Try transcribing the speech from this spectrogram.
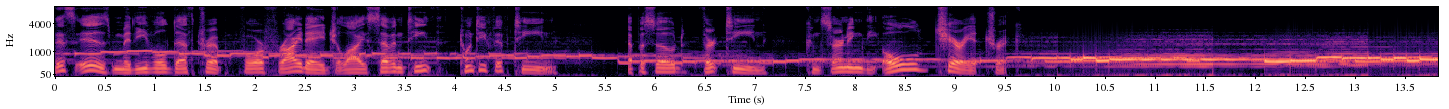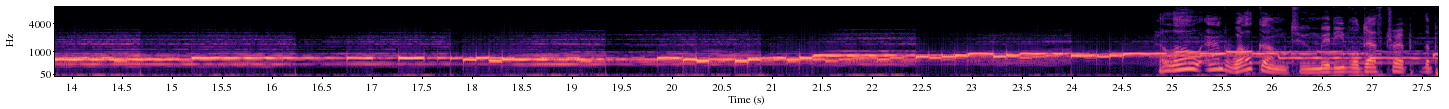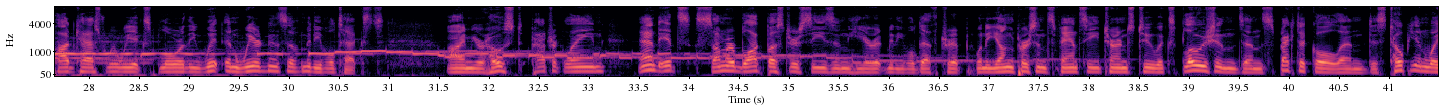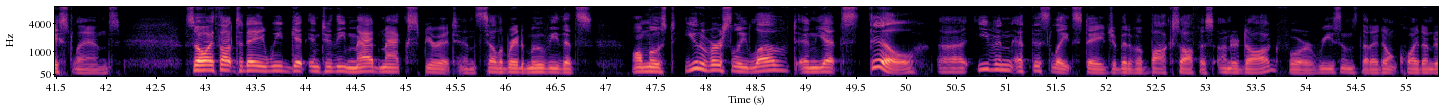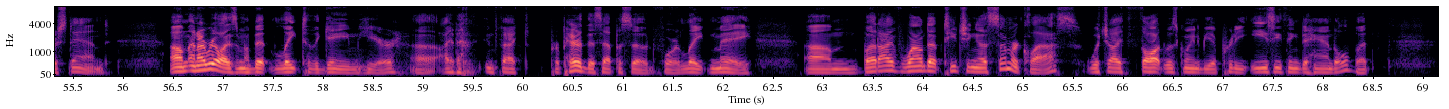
This is Medieval Death Trip for Friday, July 17th, 2015, episode 13, concerning the old chariot trick. Welcome to Medieval Death Trip, the podcast where we explore the wit and weirdness of medieval texts. I'm your host, Patrick Lane, and it's summer blockbuster season here at Medieval Death Trip when a young person's fancy turns to explosions and spectacle and dystopian wastelands. So I thought today we'd get into the Mad Max spirit and celebrate a movie that's almost universally loved and yet still, uh, even at this late stage, a bit of a box office underdog for reasons that I don't quite understand. Um, and I realize I'm a bit late to the game here. Uh, I'd, in fact, prepared this episode for late May. Um, but I've wound up teaching a summer class, which I thought was going to be a pretty easy thing to handle, but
